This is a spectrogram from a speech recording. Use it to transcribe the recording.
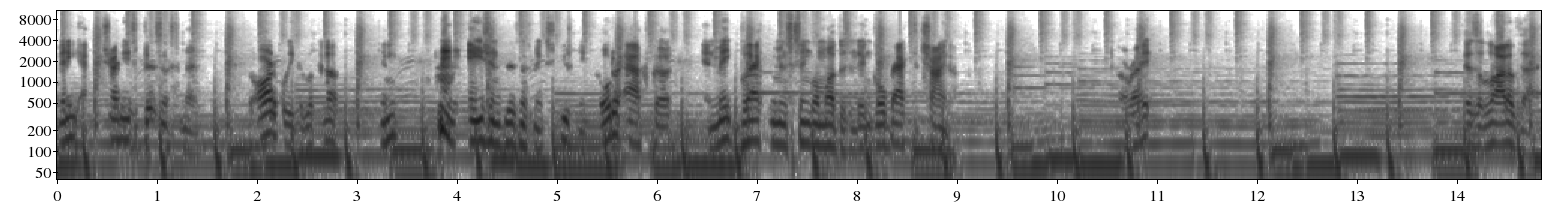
Many Chinese businessmen, the article, you can look it up. Asian businessmen, excuse me, go to Africa and make black women single mothers and then go back to China. All right? There's a lot of that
